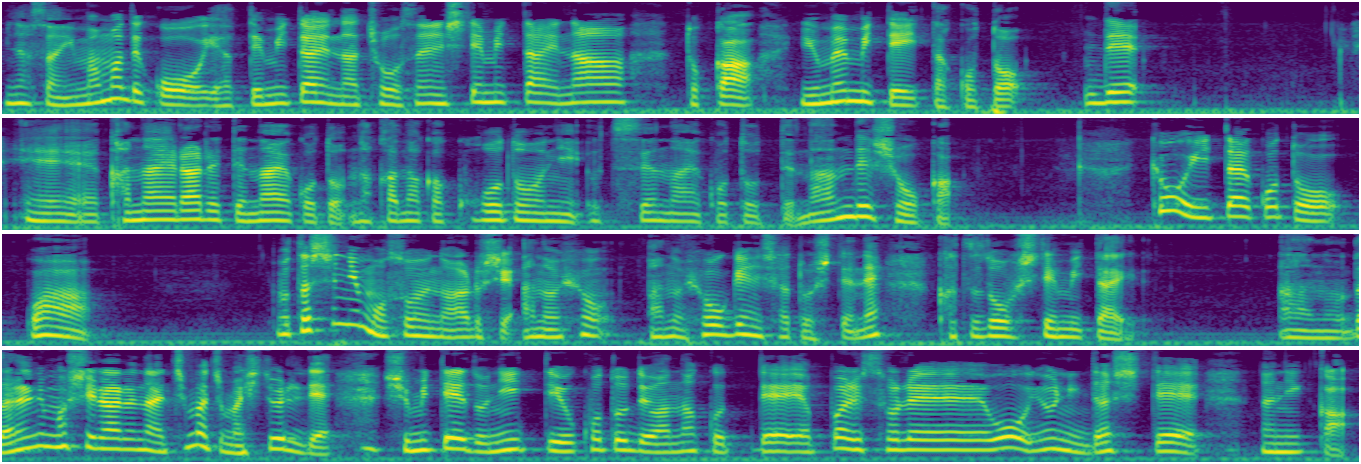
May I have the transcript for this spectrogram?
皆さん今までこうやってみたいな、挑戦してみたいなとか、夢見ていたことで、えー、叶えられてないこと、なかなか行動に移せないことって何でしょうか今日言いたいことは、私にもそういうのあるし、あの、あの表現者としてね、活動してみたい。あの、誰にも知られない、ちまちま一人で趣味程度にっていうことではなくって、やっぱりそれを世に出して何か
